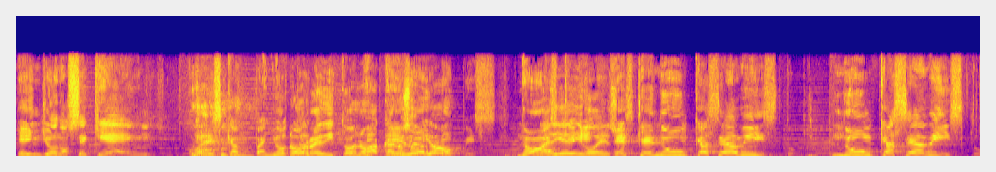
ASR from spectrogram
en yo no sé quién. ¿Cuáles campañotas? No, reeditó, no, acá no se dio. López. No, Nadie dijo eso. Es que nunca se ha visto, nunca se ha visto.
